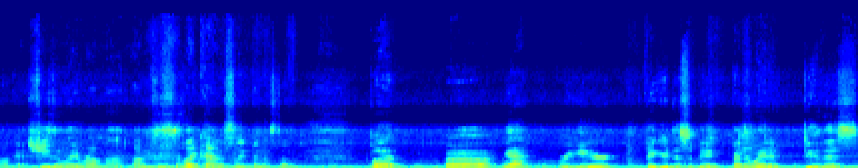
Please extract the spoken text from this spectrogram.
Okay, she's in labor. I'm not. I'm just like kind of sleeping and stuff. But uh, yeah, we're here. Figured this would be a better way to do this.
